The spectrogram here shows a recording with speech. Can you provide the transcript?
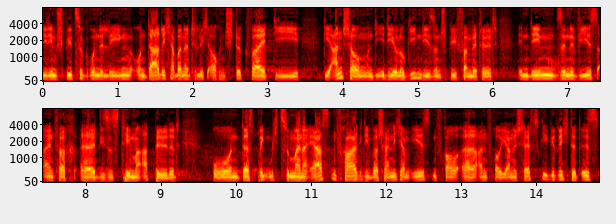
die dem Spiel zugrunde liegen und dadurch aber natürlich auch ein Stück weit die, die Anschauungen und die Ideologien, die so ein Spiel vermittelt, in dem Sinne, wie es einfach äh, dieses Thema abbildet. Und das bringt mich zu meiner ersten Frage, die wahrscheinlich am ehesten Frau, äh, an Frau Janiszewski gerichtet ist.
